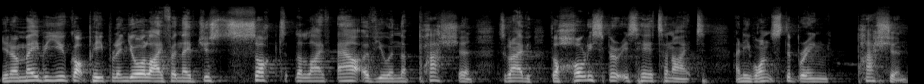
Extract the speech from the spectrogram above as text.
You know, maybe you've got people in your life and they've just sucked the life out of you and the passion is going to have you. The Holy Spirit is here tonight and He wants to bring passion,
